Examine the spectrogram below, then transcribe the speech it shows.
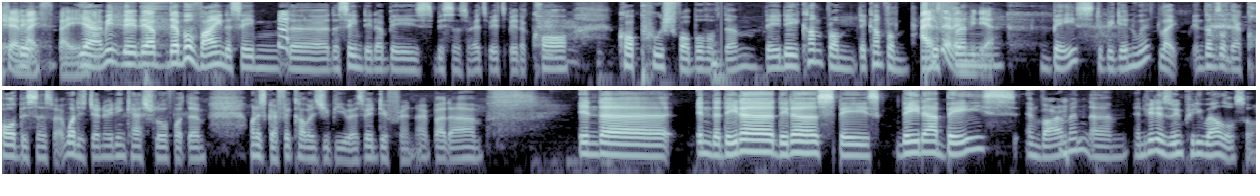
financial they- advice by yeah. I mean, they they are they're both vying the same the the same database business, right? It's, it's been a core core push for both of them. They they come from they come from I different Nvidia. base to begin with, like in terms of their core business, right? What is generating cash flow for them? One is graphic card, one is GPU. It's very different, right? But um, in the in the data data space database environment, um, Nvidia is doing pretty well also.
